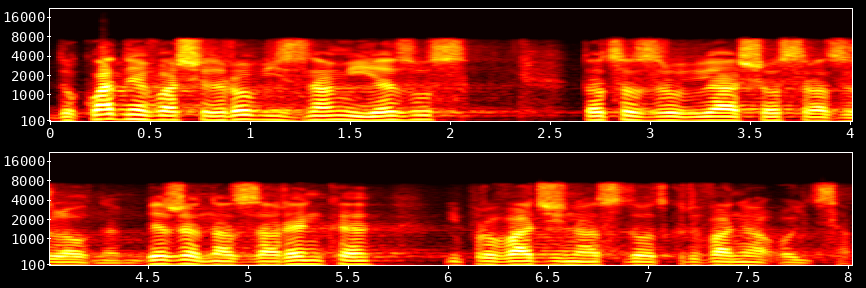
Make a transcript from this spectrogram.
Dokładnie właśnie robi z nami Jezus to, co zrobiła siostra z Leonem. Bierze nas za rękę i prowadzi nas do odkrywania Ojca.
